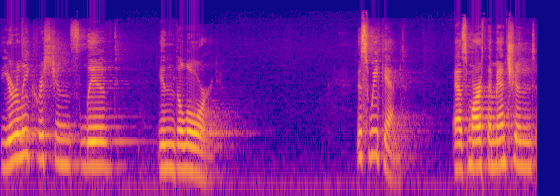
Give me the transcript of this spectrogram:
The early Christians lived in the Lord. This weekend, as Martha mentioned,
